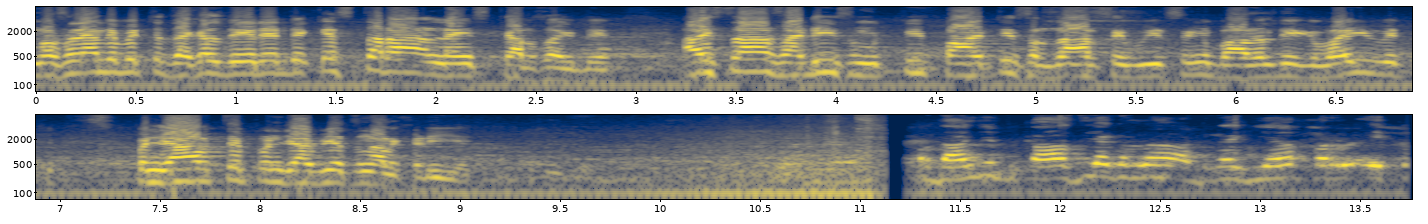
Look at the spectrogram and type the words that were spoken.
ਮਸਲਿਆਂ ਦੇ ਵਿੱਚ ਦਖਲ ਦੇ ਰਹੇ ਨੇ, ਕਿਸ ਤਰ੍ਹਾਂ ਅਲਾਈਅੰਸ ਕਰ ਸਕਦੇ ਅੱਜ ਤਾਂ ਸਾਡੀ ਸਮੁੱਚੀ ਪਾਰਟੀ ਸਰਦਾਰ ਸੁਖਬੀਰ ਸਿੰਘ ਬਾਦਲ ਦੀ ਅਗਵਾਈ ਵਿੱਚ ਪੰਜਾਬ ਤੇ ਪੰਜਾਬੀਅਤ ਨਾਲ ਖੜੀ ਹੈ। ਪ੍ਰਧਾਨ ਜੀ ਵਿਕਾਸ ਦੀਆਂ ਗੱਲਾਂ ਅੱਡ ਰਹਿ ਗਈਆਂ ਪਰ ਇੱਕ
